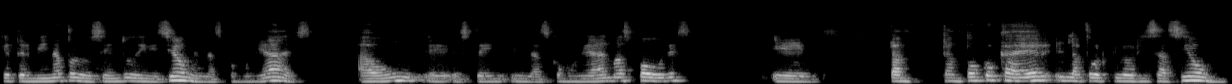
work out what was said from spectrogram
que termina produciendo división en las comunidades, aún eh, este, en, las comunidades más pobres. Eh, tampoco caer en la folclorización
